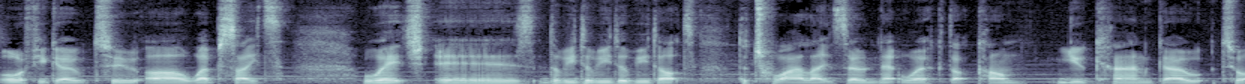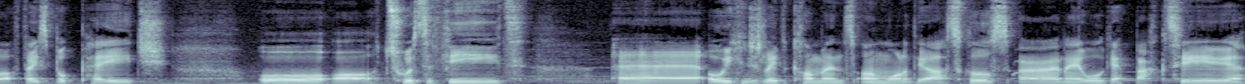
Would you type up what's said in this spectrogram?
Or if you go to our website, which is www.thetwilightzonenetwork.com. You can go to our Facebook page or our Twitter feed, uh, or you can just leave a comment on one of the articles and it will get back to you.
